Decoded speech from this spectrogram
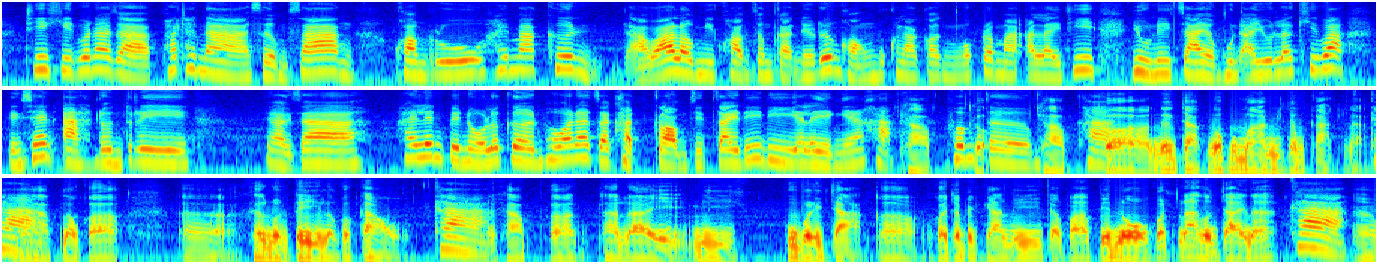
ๆ ที่คิดว่าน่าจะพัฒนาเสริมสร้างความรู้ให้มากขึ้น แต่ว่าเรามีความจำกัดในเรื่องของบุคลากรงบประมาณอะไรที่อยู่ในใจของคุณอายุแล้วคิดว่า อย่างเช่น อะดนตรี อยากจะ ให้เล่นเปียโนเหลือเกิน เพราะว่าน่าจะขัดกล่อมจิตใจได้ดีอะไรอย่างเงี้ยค่ะ ครับเพิ่มเติมก็ครับค่ะก็เนื่องจากงบประมาณมีจำกัดแหละค่ะ นะครับเราก็เอ่อเครื่องดนตรีเราก็เก่าค่ะ นะครับก็ถ้าได้มีผู้บริจาคก็ก็จะเป็นการดีแต่ว่าเปียโนก็น่าสนใจนะค่ะเอ่อ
